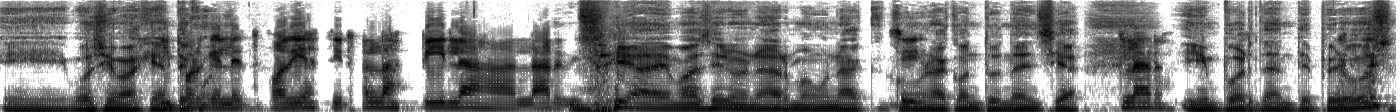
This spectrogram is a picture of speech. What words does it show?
Eh, vos imaginate. porque le podías tirar las pilas al árbitro. Sí, además era un arma una, con una contundencia importante. Pero vos,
